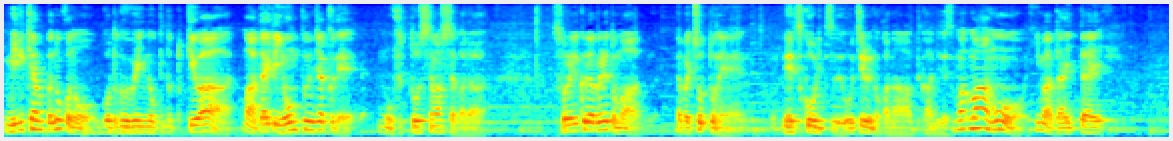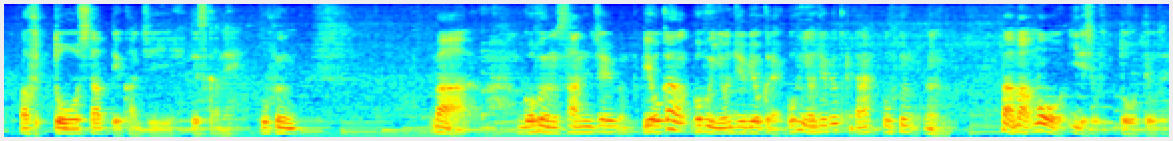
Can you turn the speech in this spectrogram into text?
ミリキャンプのこのごとく上に乗っけた時はまあ大体4分弱でもう沸騰してましたからそれに比べるとまあやっぱりちょっとね熱効率落ちるのかなって感じです。ままあもう今大体まあ、沸騰したっていう感じですかね。5分まあ5分30秒か5分40秒くらい。5分40秒くらいかな。5分うん。まあまあもういいでしょう。沸騰ってことで。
